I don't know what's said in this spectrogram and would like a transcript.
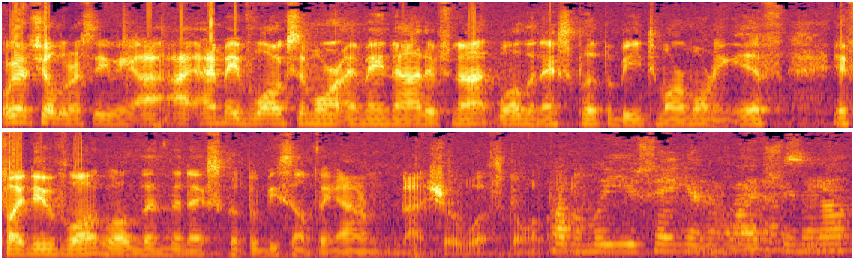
We're gonna chill the rest of the evening. I, I, I may vlog some more. I may not. If not, well, the next clip will be tomorrow morning. If if I do vlog, well, then the next clip will be something I'm not sure what's going on. Probably you saying you're gonna live stream or not,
